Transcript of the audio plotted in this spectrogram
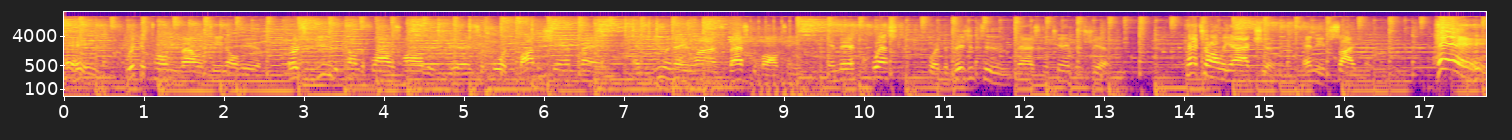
Hey, Cricket Tony Valentino here, urging you to come to Flowers Hall this year and support Bobby Champagne and the UNA Lions basketball team in their quest for a Division II national championship. Catch all the action and the excitement. Hey,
